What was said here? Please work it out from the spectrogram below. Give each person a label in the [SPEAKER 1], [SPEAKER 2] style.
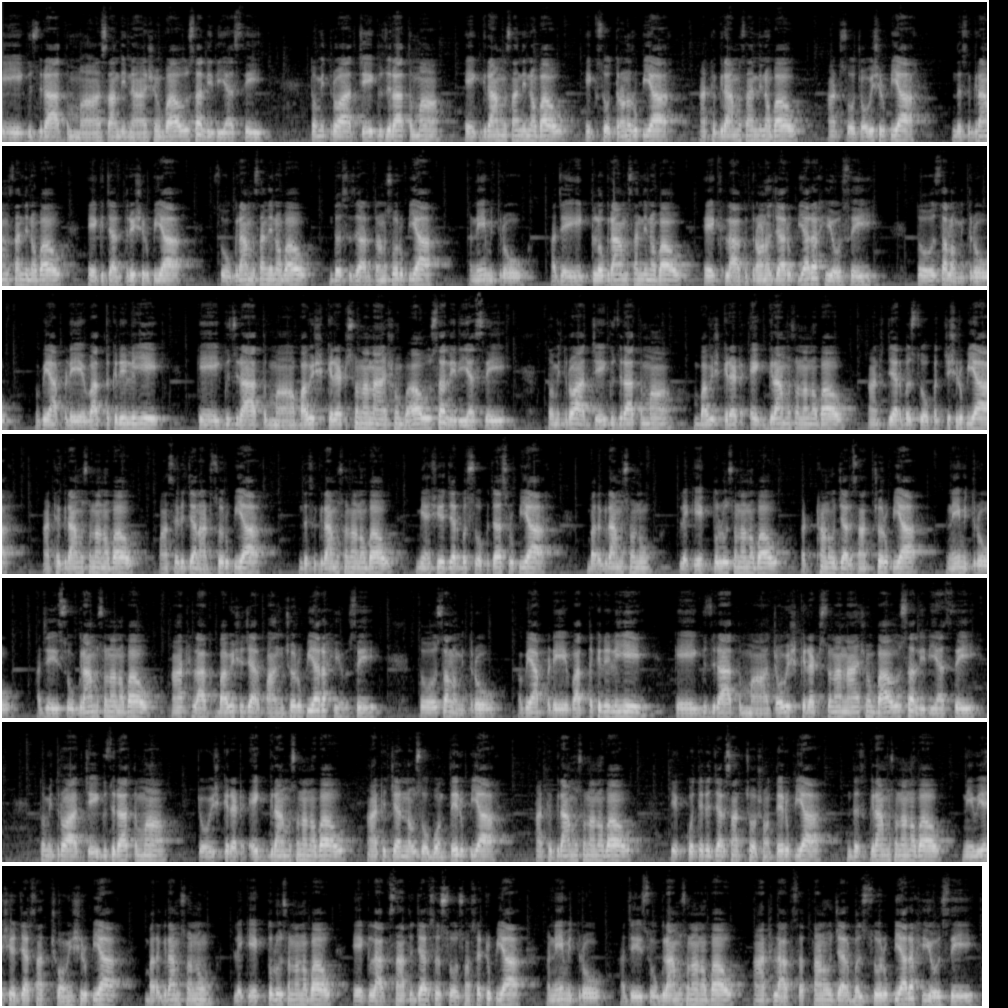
[SPEAKER 1] કે ગુજરાતમાં ચાંદીના શું ભાવ ચાલી રહ્યા છે. તો મિત્રો આજે ગુજરાતમાં એક ગ્રામ ચાંદીનો ભાવ એકસો ત્રણ રૂપિયા, આઠ ગ્રામ ચાંદીનો ભાવ આઠસો ચોવીસ રૂપિયા, દસ ગ્રામ ચાંદીનો ભાવ એક હજાર ત્રીસ રૂપિયા, સો ગ્રામ ચાંદીનો ભાવ દસ હજાર ત્રણસો રૂપિયા. અને મિત્રો, આજે એક કિલોગ્રામ ચાંદીનો ભાવ એક લાખ ત્રણ હજાર રૂપિયા રહ્યો છે. તો ચાલો મિત્રો હવે આપણે વાત કરી લઈએ કે ગુજરાતમાં બાવીસ કેરેટ સોનાના શું ભાવ ચાલી રહ્યા છે? તો મિત્રો, આજે ગુજરાતમાં બાવીસ કેરેટ એક ગ્રામ સોનાનો ભાવ આઠ હજાર બસો પચીસ રૂપિયા, આઠ ગ્રામ સોનાનો ભાવ પાસઠ હજાર આઠસો રૂપિયા, દસ ગ્રામ સોનાનો ભાવ બ્યાસી હજાર બસો પચાસ રૂપિયા, બાર ગ્રામ સોનું એટલે કે એક તોલું સોનાનો ભાવ અઠ્ઠાણું હજાર સાતસો રૂપિયા. અને મિત્રો આજે સો ગ્રામ સોનાનો ભાવ આઠ લાખ બાવીસ હજાર પાંચસો રૂપિયા રહ્યો છે. તો ચાલો મિત્રો, હવે આપણે વાત કરી લઈએ કે ગુજરાતમાં ચોવીસ કેરેટ સોનાના શું ભાવ ચાલી રહ્યા છે. તો મિત્રો, આજે ગુજરાતમાં ચોવીસ કેરેટ એક ગ્રામ સોનાનો ભાવ આઠ હજાર નવસો બોતેર રૂપિયા, આઠ ગ્રામ સોનાનો ભાવ એકોતેર હજાર સાતસો સોતેર રૂપિયા દસ ગ્રામ સોનાનો ભાવ નેવ્યાસી હજાર સાતસો વીસ રૂપિયા. બાર ગ્રામ સોનું એટલે કે એક તોલું સોનાનો ભાવ એક લાખ સાત હજાર છસો ચોસઠ રૂપિયા. અને મિત્રો, આજે સો ગ્રામ સોનાનો ભાવ આઠ લાખ સત્તાણું હજાર બસો રૂપિયા રહ્યો છે.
